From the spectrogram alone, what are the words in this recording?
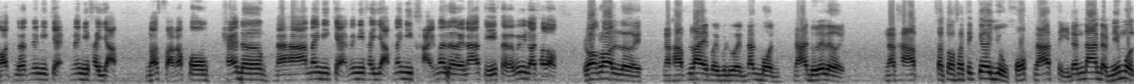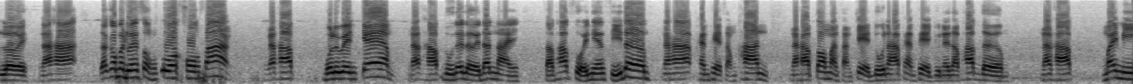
น็อตเนิร์ดไม่มีแกะไม่มีขยับน็อตฝากระโปรงแท้เดิมนะฮะไม่มีแกะไม่มีขยับไม่มีไขมาเลยนะสีเสริมไม่มีรอยถลอก ลอกล่อนเลยนะครับไล่ไปบริเวณด้านบนนะดูได้เลยนะครับสตรงสติกเกอร์อยู่ครบนะสีด้านๆแบบนี้หมดเลยนะฮะแล้วก็มาดูในส่วนของตัวโครงสร้างนะครับ บริเวณแก้มนะครับดูได้เลยด้านในสภาพสวยเนียนสีเดิมนะฮะแผ่นเพจสำคัญนะครับ ต้องหมั่นสังเกตดูนะครับแผ่นเพจอยู่ในสภาพเดิมนะครับ ไม่มี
